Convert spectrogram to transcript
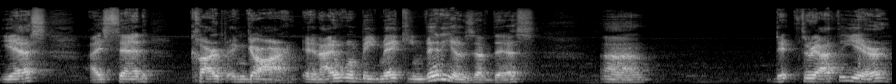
Yes, I said carp and gar, and I will be making videos of this uh, throughout the year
